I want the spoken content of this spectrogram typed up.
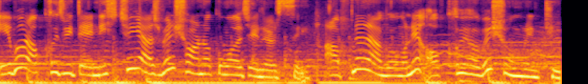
এবার অক্ষয় তৃতীয়ায় নিশ্চয়ই আসবেন স্বর্ণকুমল জুয়েলার্সে আপনার আগমনে অক্ষয় হবে সমৃদ্ধি।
